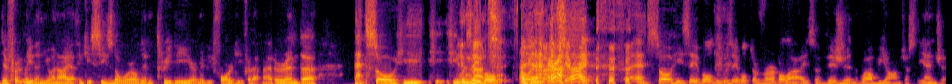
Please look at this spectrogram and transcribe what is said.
differently than you and I. I think he sees the world in 3D or maybe 4D for that matter. And uh, and so he he, he was able and so he's able he was able to verbalize a vision well beyond just the engine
